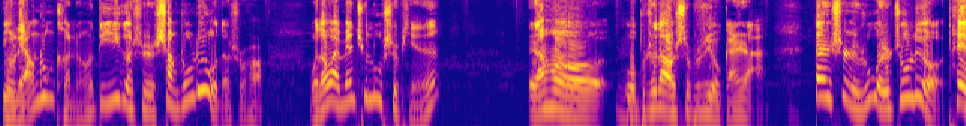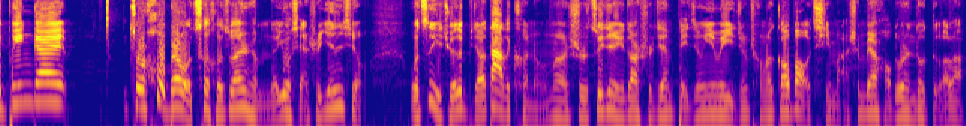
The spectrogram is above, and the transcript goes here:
有两种可能，第一个是上周六的时候。我到外面去录视频，然后我不知道是不是有感染，但是呢，如果是周六，他也不应该，就是后边我测核酸什么的又显示阴性，我自己觉得比较大的可能呢是最近一段时间北京因为已经成了高爆期嘛，身边好多人都得了，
